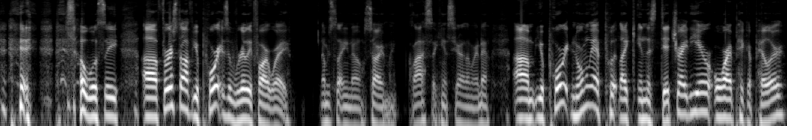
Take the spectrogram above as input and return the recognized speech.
so we'll see. Uh, first off, your port is a really far away. I'm just letting you know. Sorry, my glasses, I can't see out of them right now. Um, your port, normally I put like in this ditch right here, or I pick a pillar.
